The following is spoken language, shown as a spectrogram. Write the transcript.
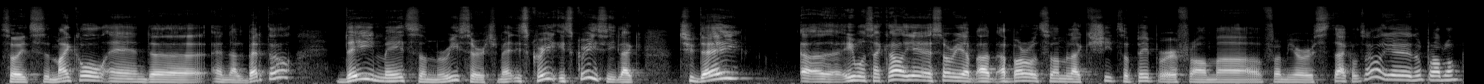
So it's Michael and uh, and Alberto. They made some research, man. It's crazy. It's crazy. Like today, uh, it was like, oh yeah, sorry, I, I, I, borrowed some like sheets of paper from uh, from your stack. I was, oh yeah, no problem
